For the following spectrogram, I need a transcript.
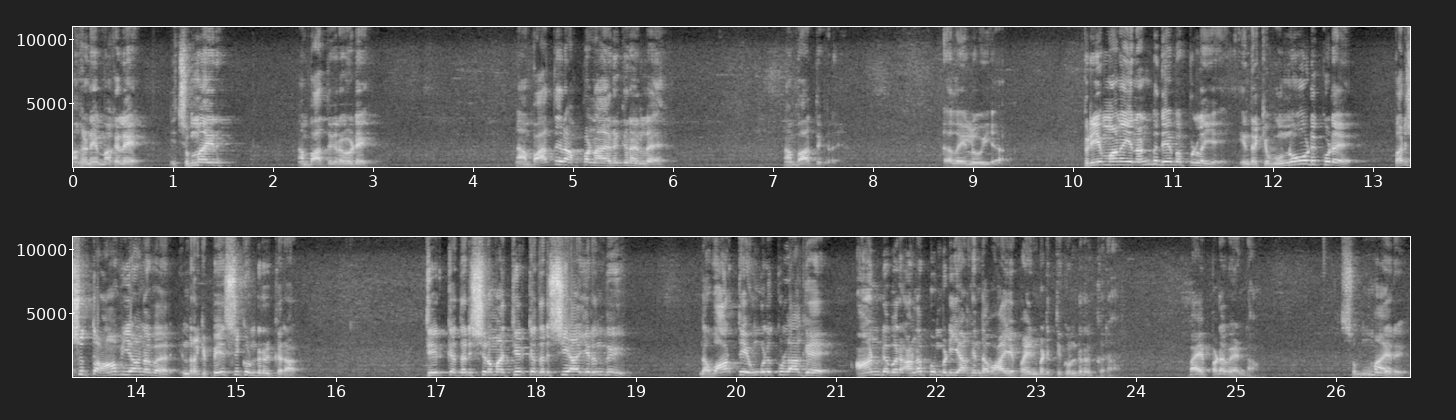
மகனே மகளே நீ சும்மா இரு. நான் பார்த்துக்கிறேன் விடு. நான் பார்த்துக்கிறேன் அப்போ நான் இருக்கிறேன்ல. நான் பார்த்துக்கிறேன். அதை லூயா பிரியமான என் அன்பு தேவ பிள்ளையே இன்றைக்கு உன்னோடு கூட பரிசுத்த ஆவியானவர் இன்றைக்கு பேசி கொண்டிருக்கிறார். தீர்க்க தரிசனமாக தீர்க்க தரிசியாக இருந்து இந்த வார்த்தையை உங்களுக்குள்ளாக ஆண்டவர் அனுப்பும்படியாக இந்த வாயை பயன்படுத்தி கொண்டிருக்கிறார். பயப்பட வேண்டாம். சும்மா இரு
